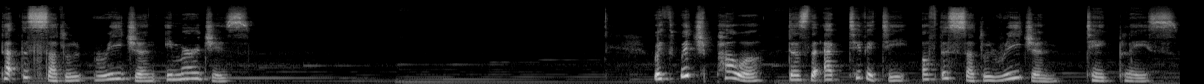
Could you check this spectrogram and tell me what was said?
that the subtle region emerges. With which power does the activity of the subtle region take place?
